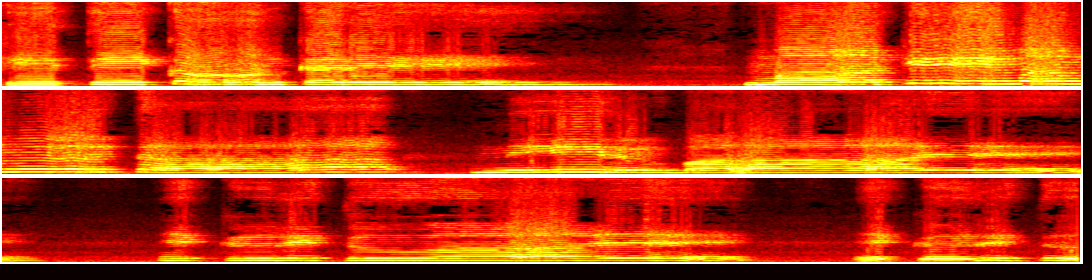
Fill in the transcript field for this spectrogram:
खेती कौन करे? माँ की ममता नीर बहाए। एक ऋतु आए एक ऋतु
